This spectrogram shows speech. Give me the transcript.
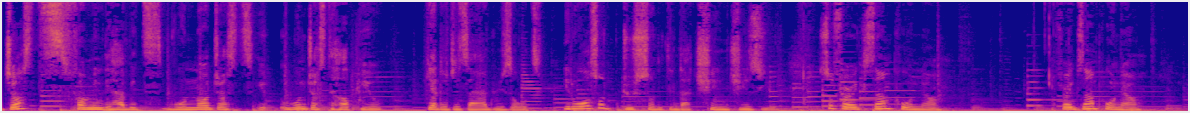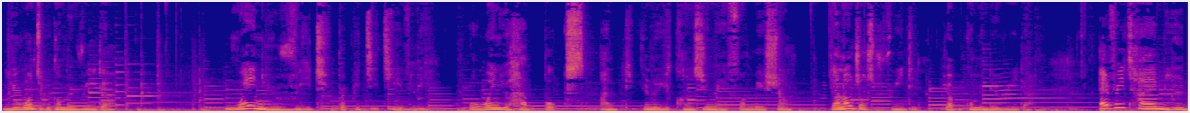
just forming the habits will not just it won't just help you get the desired result. It will also do something that changes you. So, for example, now, for example, now, you want to become a reader. When you read repetitively, or when you have books and you know you consume information, you're not just reading, you're becoming a reader. Every time you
